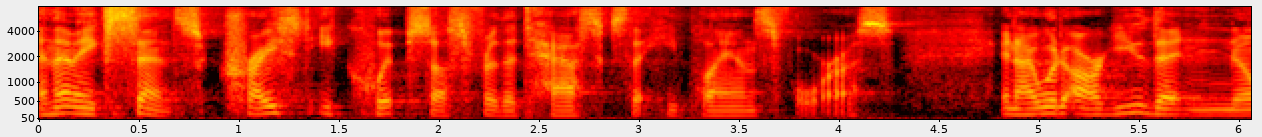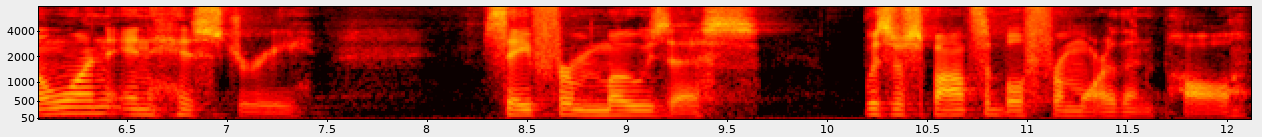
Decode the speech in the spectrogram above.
And that makes sense. Christ equips us for the tasks that he plans for us. And I would argue that no one in history, save for Moses, was responsible for more than Paul.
